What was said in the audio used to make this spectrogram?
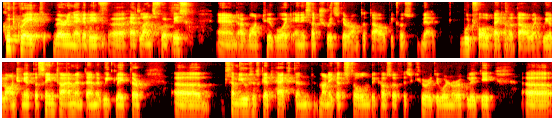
could create very negative uh, headlines for Bisq. And I want to avoid any such risk around the DAO because yeah, it would fall back on the DAO when we are launching at the same time. And then a week later, uh, some users get hacked and money gets stolen because of a security vulnerability uh,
